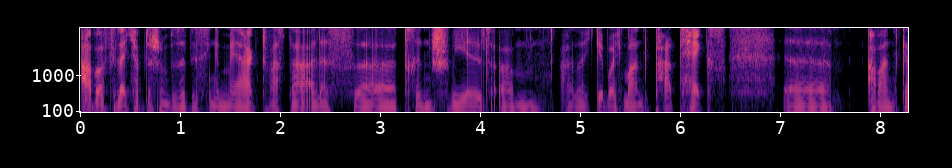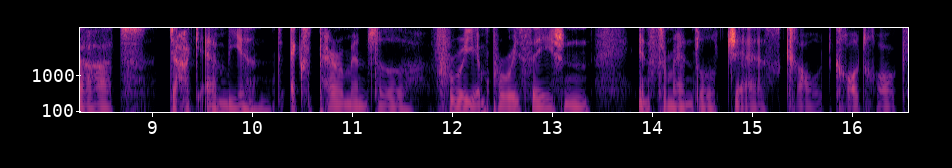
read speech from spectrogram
Aber vielleicht habt ihr schon ein bisschen gemerkt, was da alles äh, drin schwelt. Ähm, also ich gebe euch mal ein paar Tags. Äh, Avantgarde, Dark Ambient, Experimental, Free Improvisation, Instrumental, Jazz, Kraut, Krautrock,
